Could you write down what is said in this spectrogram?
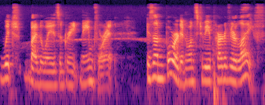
which, by the way, is a great name for it, is on board and wants to be a part of your life.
